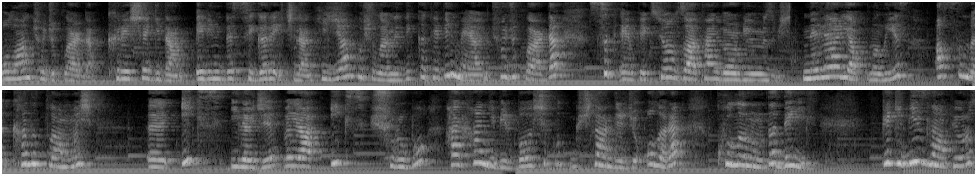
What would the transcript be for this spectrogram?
olan çocuklarda, kreşe giden, evinde sigara içilen, hijyen koşullarına dikkat edilmeyen çocuklarda sık enfeksiyon zaten gördüğümüz bir şey. Neler yapmalıyız? Aslında kanıtlanmış e, X ilacı veya X şurubu herhangi bir bağışıklık güçlendirici olarak kullanımda değil. Peki biz ne yapıyoruz?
